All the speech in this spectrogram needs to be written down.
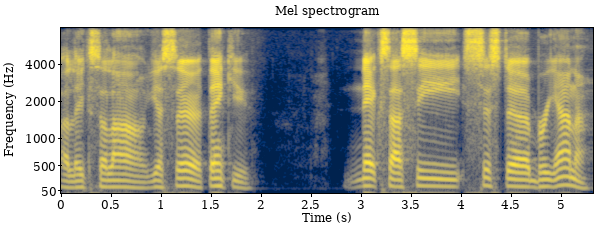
alaikum. Salam. Yes, sir. Thank you. Next, I see Sister Brianna.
